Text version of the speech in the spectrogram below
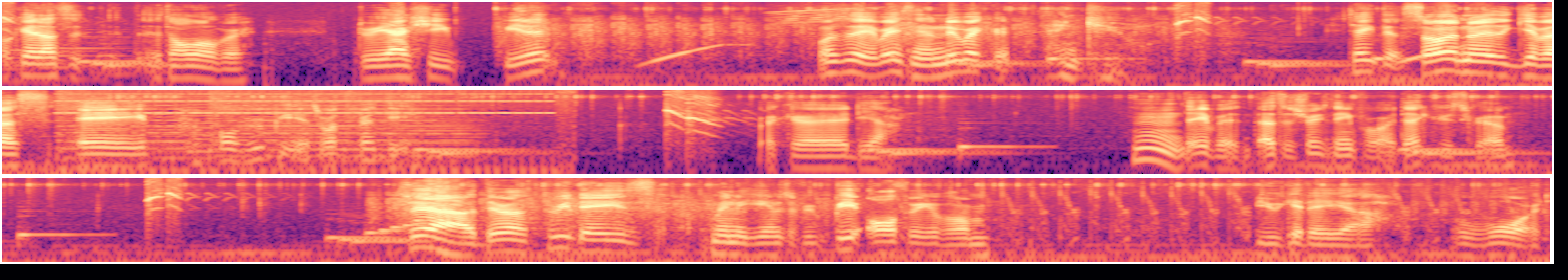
Okay, that's it. It's all over. Do we actually beat it? What's it? Racing a new record. Thank you. Take this. So anyway, they give us a purple rupee. It's worth 50. Yeah. Hmm, David. That's a strange name for a Deku scrub. So yeah, there are three days mini games. If you beat all three of them, you get a uh, reward.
